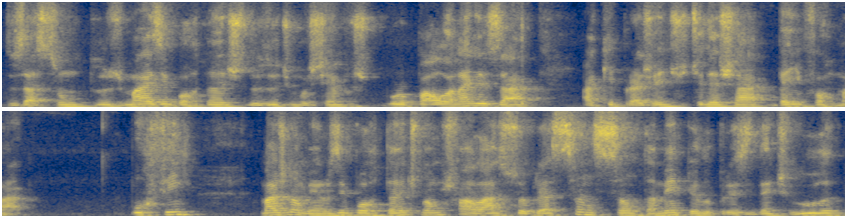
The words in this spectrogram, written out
dos assuntos mais importantes dos últimos tempos para o Paulo analisar aqui para a gente te deixar bem informado. Por fim, mas não menos importante, vamos falar sobre a sanção também pelo presidente Lula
